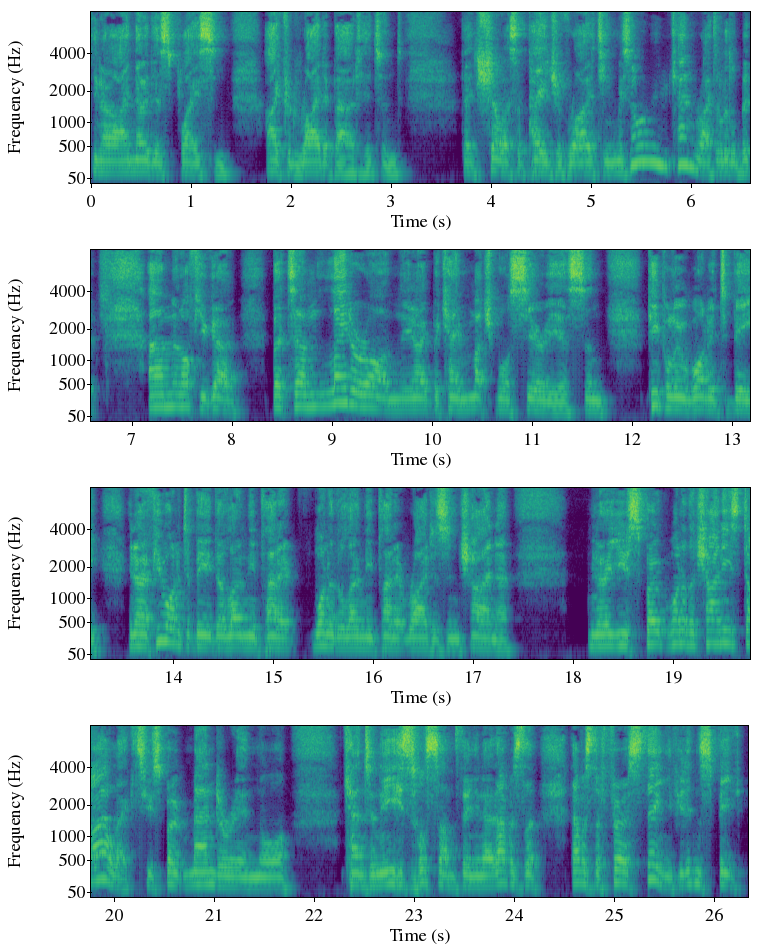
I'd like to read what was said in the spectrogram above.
you know, I know this place and I could write about it. And they'd show us a page of writing. We said, oh, you can write a little bit. Um, and off you go. But um, later on, you know, it became much more serious. And people who wanted to be, you know, if you wanted to be the Lonely Planet, one of the Lonely Planet writers in China, you know, you spoke one of the Chinese dialects. You spoke Mandarin or Cantonese or something. You know, that was the that was the first thing. If you didn't speak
